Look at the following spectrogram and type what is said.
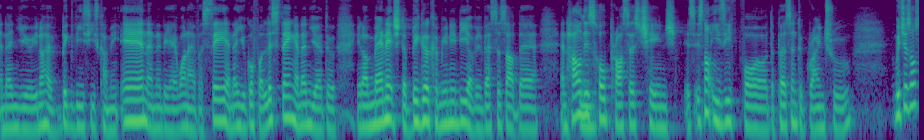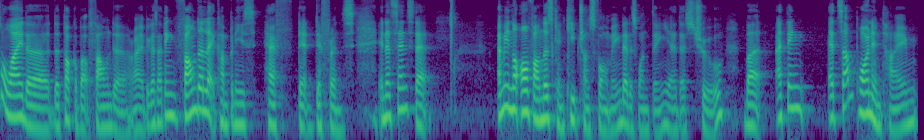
And then you you know have big VCs coming in, and then they want to have a say, and then you go for listing, and then you have to you know manage the bigger community of investors out there, and how this mm. whole process change is it's not easy for the person to grind through, which is also why the the talk about founder, right? Because I think founder-led companies have that difference in a sense that. I mean, not all founders can keep transforming. That is one thing. Yeah, that's true. But I think at some point in time,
